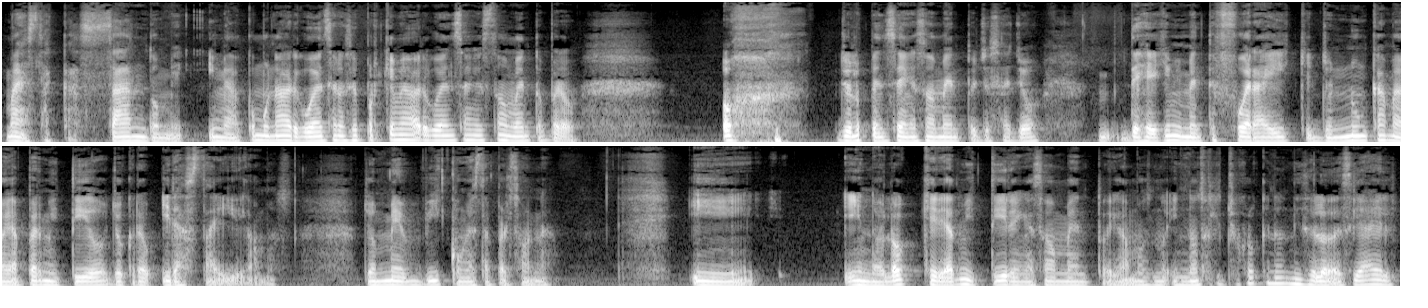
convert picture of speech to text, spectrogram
Ma, está casándome y me da como una vergüenza, no sé por qué me da vergüenza en este momento, pero oh, yo lo pensé en ese momento, yo, o sea, yo dejé que mi mente fuera ahí, que yo nunca me había permitido, yo creo, ir hasta ahí, digamos. Yo me vi con esta persona y, y no lo quería admitir en ese momento, digamos, y no, yo creo que ni se lo decía a él.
